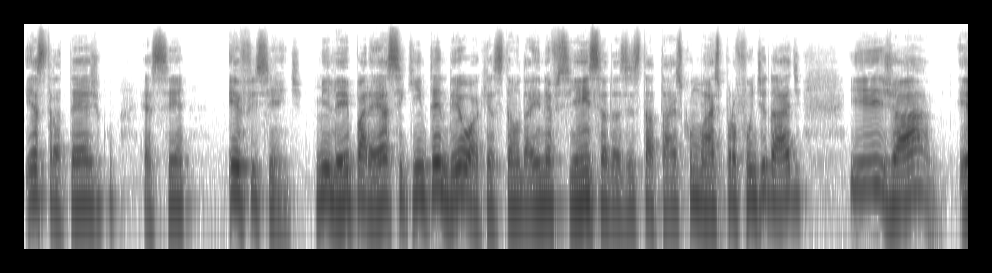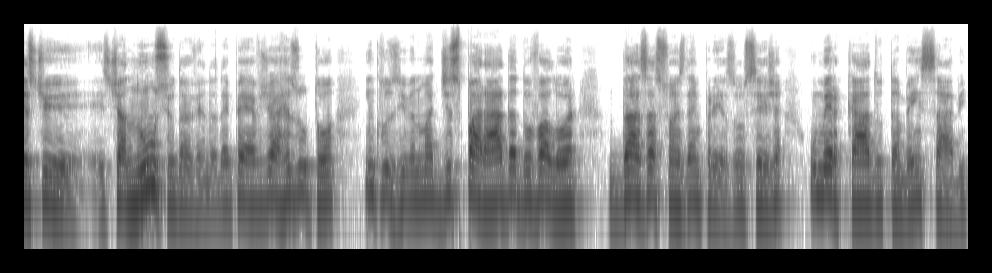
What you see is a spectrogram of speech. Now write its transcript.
estratégico é ser eficiente. Milley parece que entendeu a questão da ineficiência das estatais com mais profundidade e já este, este anúncio da venda da IPF já resultou, inclusive, numa disparada do valor das ações da empresa, ou seja, o mercado também sabe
